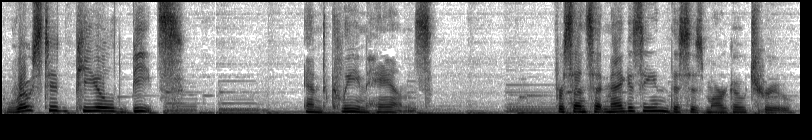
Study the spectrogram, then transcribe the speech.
Roasted peeled beets and clean hands. For Sunset Magazine, this is Margot True.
